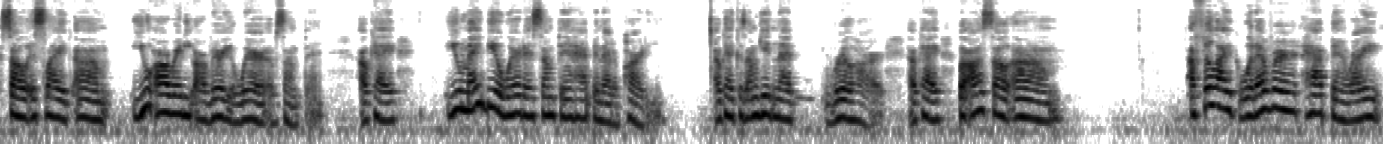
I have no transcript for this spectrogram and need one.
So it's like um you already are very aware of something. Okay? You may be aware that something happened at a party. Okay, because I'm getting that real hard. Okay, but also, um, I feel like whatever happened, right?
